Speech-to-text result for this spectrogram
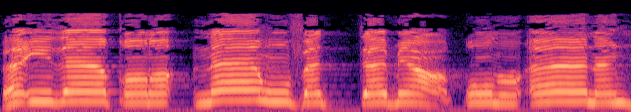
فإذا قرأناه فاتبع قرآنه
